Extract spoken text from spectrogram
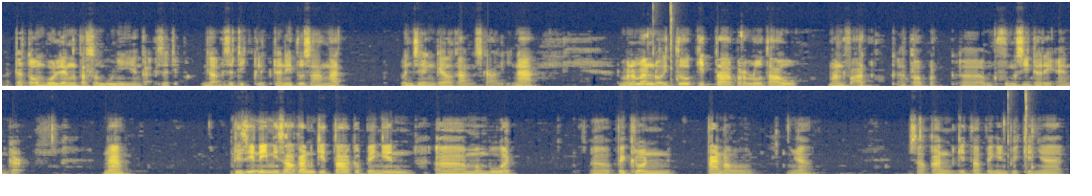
Ada tombol yang tersembunyi yang nggak bisa di, nggak bisa diklik dan itu sangat menjengkelkan sekali. Nah, teman-teman untuk itu kita perlu tahu manfaat atau uh, fungsi dari Anchor. Nah, di sini misalkan kita kepingin uh, membuat uh, background panel, ya, misalkan kita pengen bikinnya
